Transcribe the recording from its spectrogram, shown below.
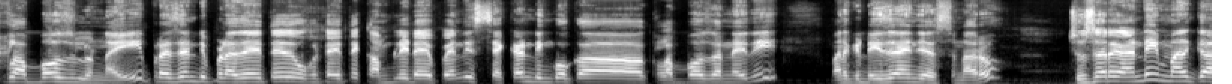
క్లబ్ హౌజ్లు ఉన్నాయి. ప్రెసెంట్ ఇప్పుడు అదైతే ఒకటైతే కంప్లీట్ అయిపోయింది. సెకండ్ ఇంకొక క్లబ్ హౌస్ అనేది మనకి డిజైన్ చేస్తున్నారు. చూసారు కానీ మనకి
